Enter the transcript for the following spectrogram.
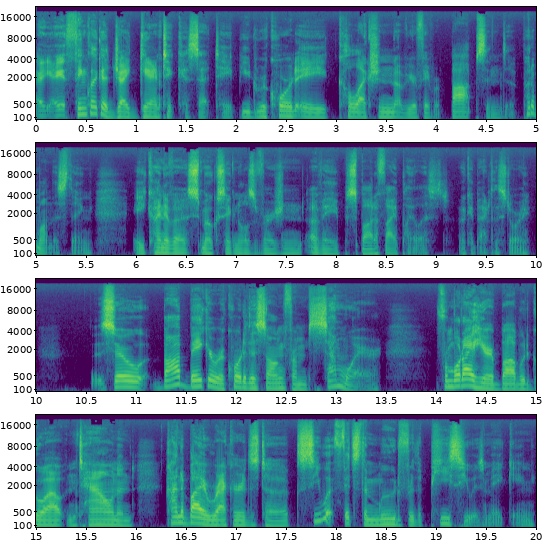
I, think, like a gigantic cassette tape. You'd record a collection of your favorite bops and put them on this thing, a kind of a smoke signals version of a Spotify playlist. Okay, back to the story. So Bob Baker recorded this song from somewhere. From what I hear, Bob would go out in town and kind of buy records to see what fits the mood for the piece he was making.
